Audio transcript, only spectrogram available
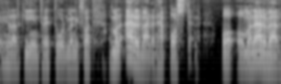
hierarki är inte rätt ord, men liksom att, att man ärver den här posten. Och, och man ärver,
